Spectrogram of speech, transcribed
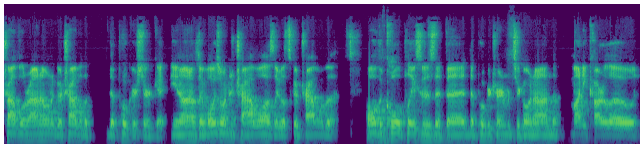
travel around. I want to go travel the, the poker circuit, you know, and I was like, I've always wanted to travel. I was like, let's go travel the, all the cool places that the, the poker tournaments are going on, the Monte Carlo and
